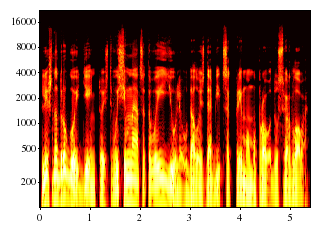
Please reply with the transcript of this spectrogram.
Лишь на другой день, то есть 18 июля, удалось добиться к прямому проводу Свердлова.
